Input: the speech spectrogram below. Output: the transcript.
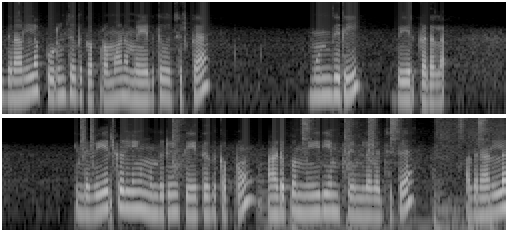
இது நல்லா புரிஞ்சதுக்கப்புறமா நம்ம எடுத்து வச்சுருக்க முந்திரி வேர்க்கடலை. இந்த வேர்க்கடலையும் முந்திரியும் சேர்த்ததுக்கப்புறம் அடுப்பை மீடியம் ஃப்ளேமில் வச்சுட்டு அதை நல்லா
